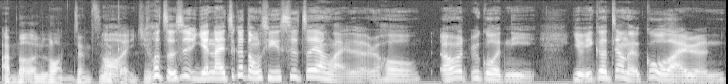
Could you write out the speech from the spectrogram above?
，I'm not alone 这样子的感觉。或者是原来这个东西是这样来的，然后，然后如果你有一个这样的过来人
